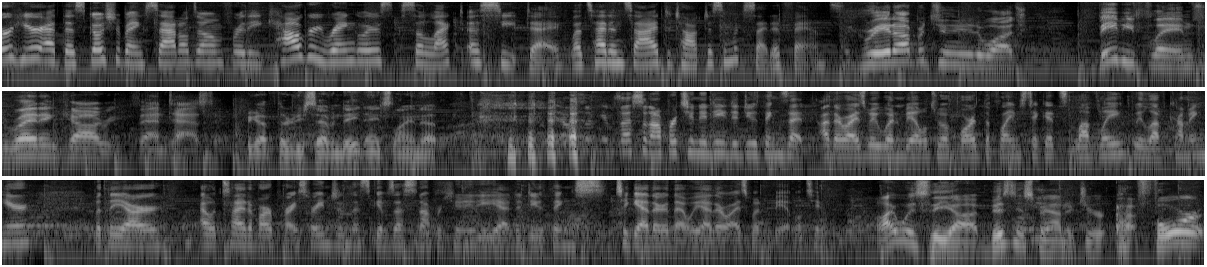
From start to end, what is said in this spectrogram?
We're here at the Scotiabank Saddledome for the Calgary Wranglers Select a Seat Day. Let's head inside to talk to some excited fans. Great opportunity to watch Baby Flames right in Calgary. Fantastic. We got 37 date nights lined up. it also gives us an opportunity to do things that otherwise we wouldn't be able to afford. The Flames tickets, lovely. We love coming here, but they are outside of our price range, and this gives us an opportunity yeah, to do things together that we otherwise wouldn't be able to. I was the uh, business manager for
